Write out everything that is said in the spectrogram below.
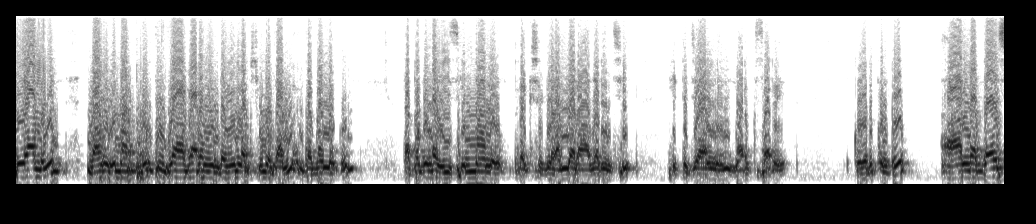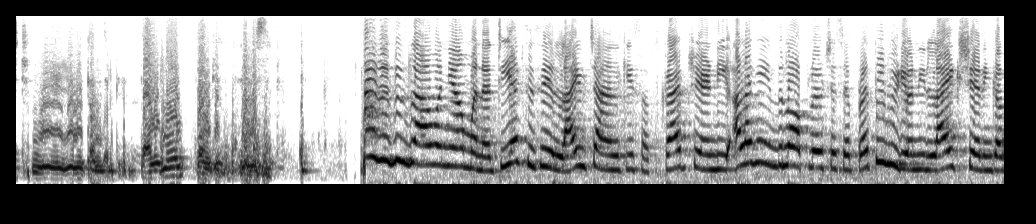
చేయాలి. దానికి నా పూర్తి సహకారం ఉంటుంది లక్ష్మీ పదమ్మకు తప్పకుండా ఈ సినిమాను ప్రేక్షకులు అందరూ ఆదరించి హిట్ చేయాలని మరొకసారి కోరుకుంటూ ఆల్ ద బెస్ట్ మీ యూనిట్ అందరికీ. Thank you thank you namaste. This is Lavanya మన టీఎఫ్సిసి లైవ్ ఛానల్కి సబ్స్క్రైబ్ చేయండి. అలాగే ఇందులో అప్లోడ్ చేసే ప్రతి వీడియోని లైక్ షేర్ ఇంకా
